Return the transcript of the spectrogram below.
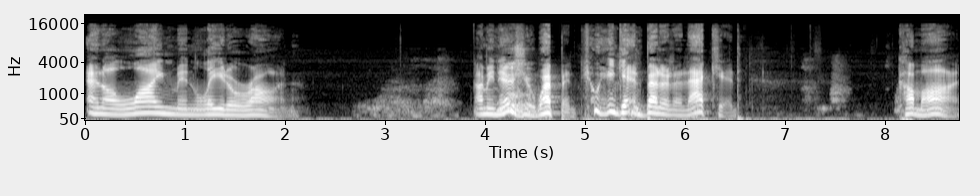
and a lineman later on? I mean, there's your weapon. You ain't getting better than that kid. Come on.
